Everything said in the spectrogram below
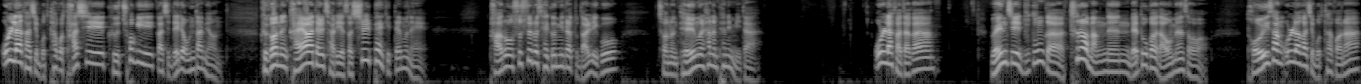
올라가지 못하고 다시 그 초기까지 내려온다면 그거는 가야 될 자리에서 실패했기 때문에 바로 수수료 세금이라도 날리고 저는 대응을 하는 편입니다. 올라가다가 왠지 누군가 틀어막는 매도가 나오면서 더 이상 올라가지 못하거나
